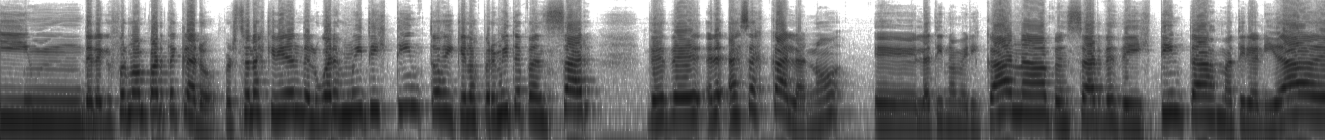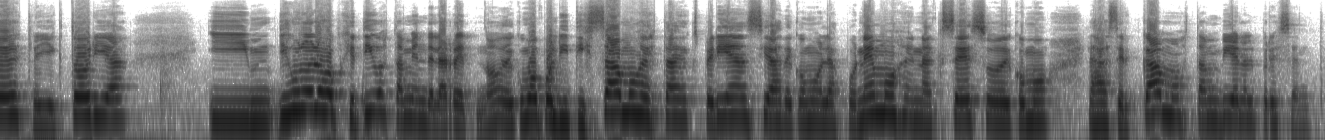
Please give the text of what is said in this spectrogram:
y mm, de la que forman parte, claro, personas que vienen de lugares muy distintos y que nos permite pensar desde esa escala, ¿no? Eh, latinoamericana, pensar desde distintas materialidades, trayectorias. Y, es uno de los objetivos también de la red, ¿no? De cómo politizamos estas experiencias, de cómo las ponemos en acceso, de cómo las acercamos también al presente.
